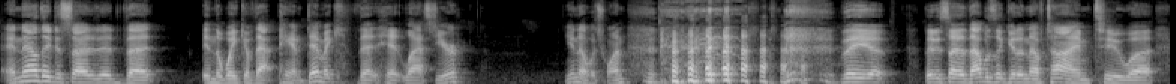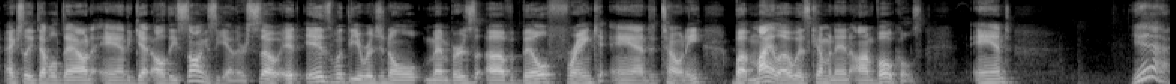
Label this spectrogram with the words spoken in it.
And now they decided that in the wake of that pandemic that hit last year, you know which one, they uh, they decided that was a good enough time to uh, actually double down and get all these songs together. So it is with the original members of Bill, Frank, and Tony, but Milo is coming in on vocals. And yeah,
